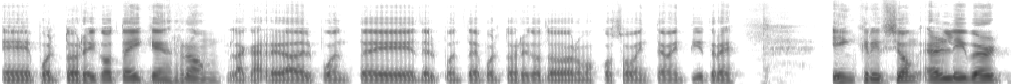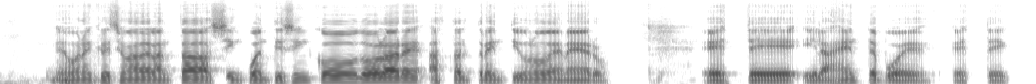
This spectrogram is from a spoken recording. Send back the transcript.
eh, Puerto Rico Take and Run, la carrera del puente, del puente de Puerto Rico, Teodoro Moscoso 2023. Inscripción Early Bird, es una inscripción adelantada, 55 dólares hasta el 31 de enero. Este, y la gente, pues, este,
